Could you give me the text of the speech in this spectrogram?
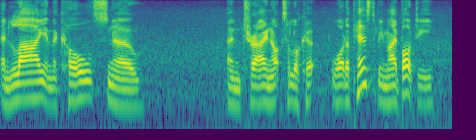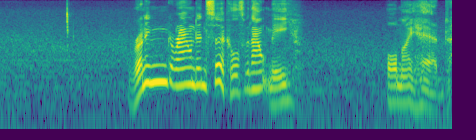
And lie in the cold snow and try not to look at what appears to be my body running around in circles without me or my head.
